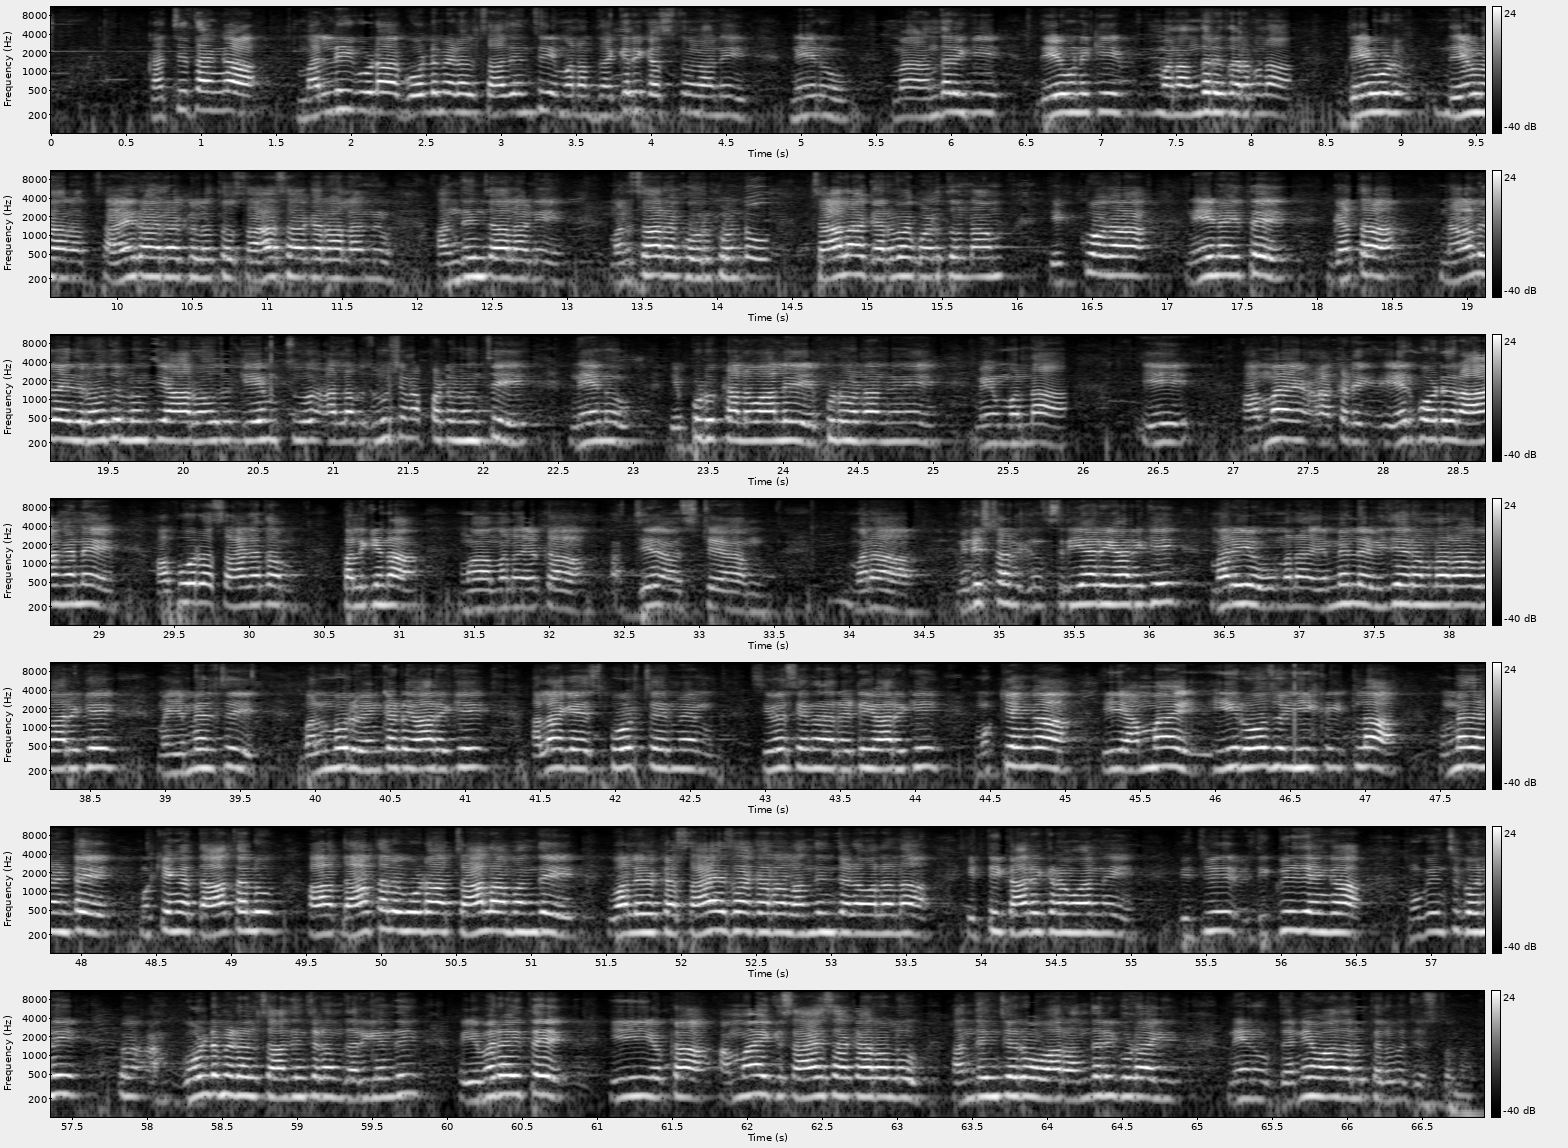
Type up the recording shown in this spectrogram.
ఖచ్చితంగా మళ్ళీ కూడా గోల్డ్ మెడల్ సాధించి మనం దగ్గరికి వస్తుందని నేను మా అందరికీ దేవునికి మన అందరి తరఫున దేవుడు దేవుడు సాయిరారోగ్యులతో సహసహకారాలను అందించాలని మనసారా కోరుకుంటూ చాలా గర్వపడుతున్నాం. ఎక్కువగా నేనైతే గత నాలుగైదు రోజుల నుంచి ఆ రోజు గేమ్ చూ అలా చూసినప్పటి నుంచి నేను ఎప్పుడు కలవాలి ఎప్పుడు ఉన్నానని మేము మొన్న ఈ అమ్మాయి అక్కడ ఎయిర్పోర్ట్కి రాగానే అపూర్వ స్వాగతం పలికిన మా మన యొక్క మన మినిస్టర్ శ్రీహరి గారికి మరియు మన ఎమ్మెల్యే విజయ రమణారావు గారికి మా ఎమ్మెల్సీ బల్మూరు వెంకట్ గారికి అలాగే స్పోర్ట్స్ చైర్మన్ శివసేన రెడ్డి గారికి ముఖ్యంగా ఈ అమ్మాయి ఈ రోజు ఈ ఇట్లా ఉన్నదంటే ముఖ్యంగా దాతలు ఆ దాతలు కూడా చాలామంది వాళ్ళ యొక్క సహాయ సహకారాలు అందించడం వలన ఇట్టి కార్యక్రమాన్ని దిగ్విజయంగా ముగించుకొని గోల్డ్ మెడల్ సాధించడం జరిగింది. ఎవరైతే ఈ యొక్క అమ్మాయికి సహాయ సహకారాలు అందించారో వారందరికీ కూడా నేను ధన్యవాదాలు తెలియజేస్తున్నాను.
